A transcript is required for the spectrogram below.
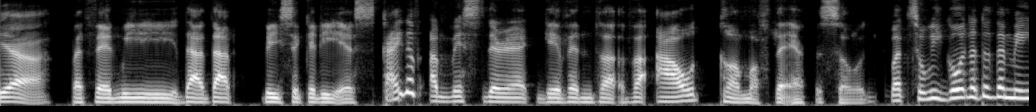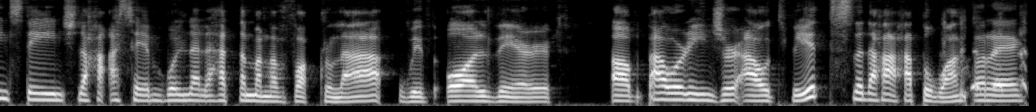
Yeah. But then we that that basically is kind of a misdirect given the the outcome of the episode. But so we go na to the main stage, naka-assemble na lahat ng mga vakla with all their um, Power Ranger outfits na nakakatuwa. Correct.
